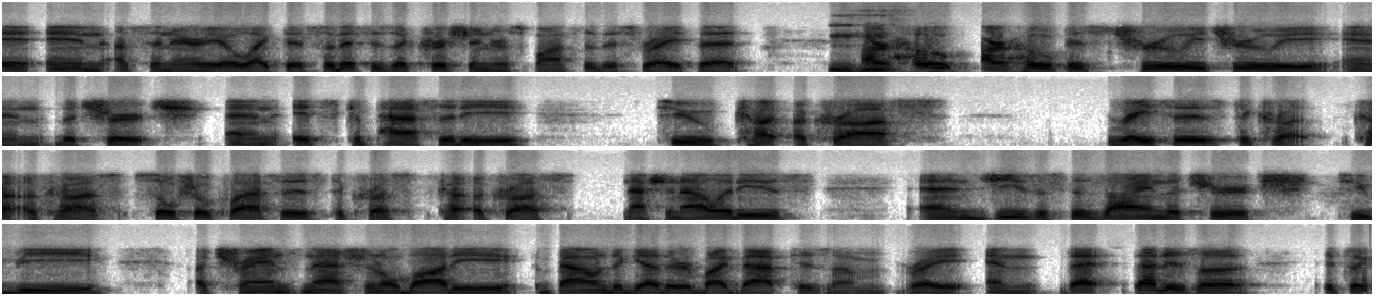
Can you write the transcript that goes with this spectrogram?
in a scenario like this. So this is a Christian response to this, right? That mm-hmm. our hope, our hope is truly, truly in the church and its capacity to cut across races, to cut, cut across social classes, to cross, cut across nationalities. And Jesus designed the church to be a transnational body bound together by baptism, right? And that that is a it's a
